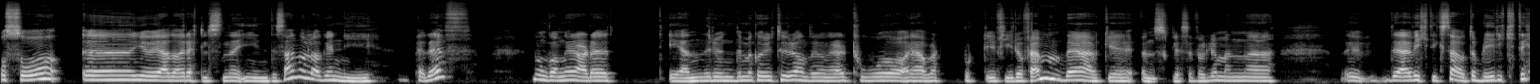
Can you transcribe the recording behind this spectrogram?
Og så uh, gjør jeg da rettelsene i InDesign og lager en ny PDF. Noen ganger er det én runde med korrektur, andre ganger er det to, og jeg har vært borti fire og fem. Det er jo ikke ønskelig, selvfølgelig, men eh, det viktigste er jo at det blir riktig.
